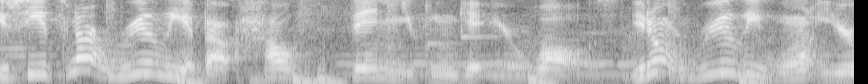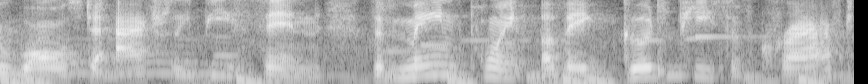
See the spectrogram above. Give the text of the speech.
You see, it's not really about how thin you can get your walls. You don't really want your walls to actually be thin. The main point of a good piece of craft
